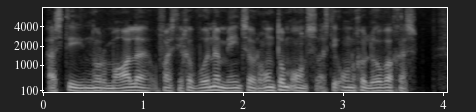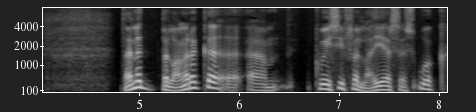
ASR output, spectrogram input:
as die normale of as die gewone mense rondom ons as die ongelowiges. Dan 'n belangrike ehm um, kwessie vir leiers is ook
